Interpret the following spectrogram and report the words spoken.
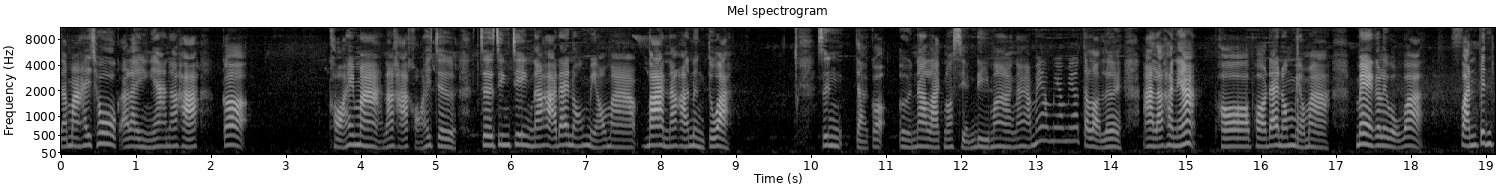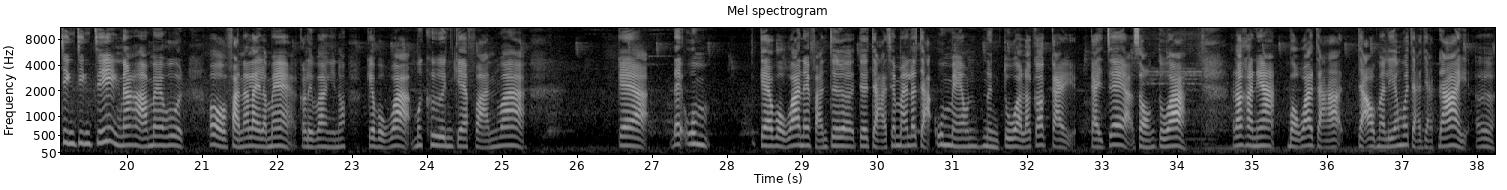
จะมาให้โชคอะไรอย่างเงี้ยนะคะ ก็ขอให้มานะคะ ขอให้เจอเจอจริง ๆนะคะ ได้น้องเหมียวมาบ้านนะคะหนึ่งตัว ซึ่งจ๋าก็เออน่ารักเนาะเสียงดีมากนะคะแมวแมวแมวตลอดเลย อะแล้วคันเนี้ยพอพอได้น้องเหมียวมา แม่ก็เลยบอกว่า ฝันเป็นจริงจริงๆนะคะ แม่พูดโอ้ฝันอะไรละแม่ก็เลยว่าอย่างนี้เนาะแกบอกว่าเมื่อคืนแกฝันว่า แกได้อุ้ม แกบอกว่าในฝันเจอเจอจ๋าใช่ไหมแล้วจ๋าอุ้มแมวหนึ่งตัว แล้วก็ไก่ไก่แจ้อะสองตัวแล้วคันเนี้ยบอกว่าจ๋าจะเอามาเลี้ยงเพราะจ๋าอยากได้ เออ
